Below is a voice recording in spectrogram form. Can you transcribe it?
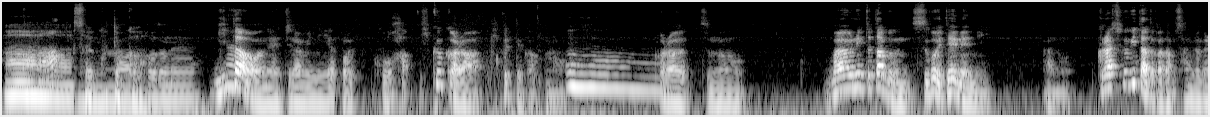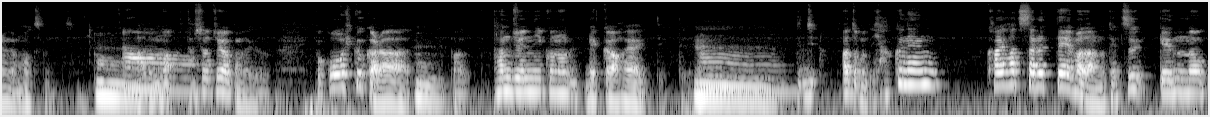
ああそういうことなるかほどね。ギターはねちなみにやっぱこうは弾くから弾くっていうかの、ん。からそのバイオリンと多分すごい丁寧にあのクラシックギターとか多分300年ぐらい持つんですようん。ああでもまあ多少違うかもだけどやっぱこう弾くからやっうんぱ単純にこの劣化が早いって。う言って、あと100年開発されてまだあの鉄弦の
